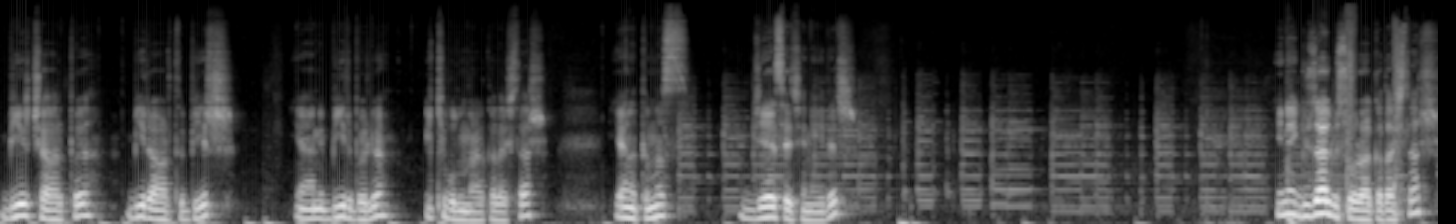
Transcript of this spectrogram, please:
1 çarpı 1 artı 1 yani 1 bölü 2 bulunur arkadaşlar. Yanıtımız C seçeneğidir. Yine güzel bir soru arkadaşlar.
